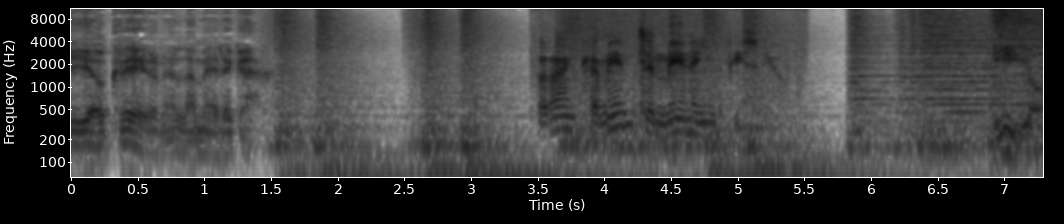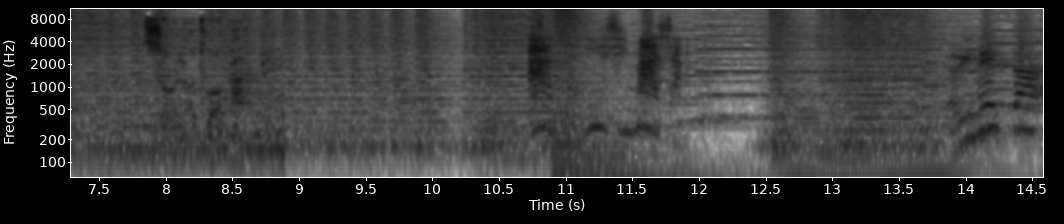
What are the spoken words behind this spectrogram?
Io credo nell'America. Francamente me ne infischio. Io sono tuo padre. Anna Nishimasa. Rimetta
